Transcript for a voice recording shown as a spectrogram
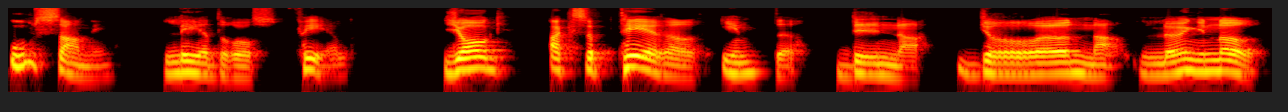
osanning leder oss fel. Jag accepterar inte dina gröna lögner.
